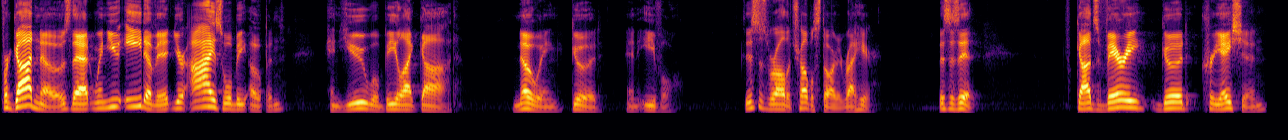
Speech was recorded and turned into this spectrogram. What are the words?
For God knows that when you eat of it, your eyes will be opened and you will be like God, knowing good and evil. This is where all the trouble started, right here. This is it. God's very good creation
